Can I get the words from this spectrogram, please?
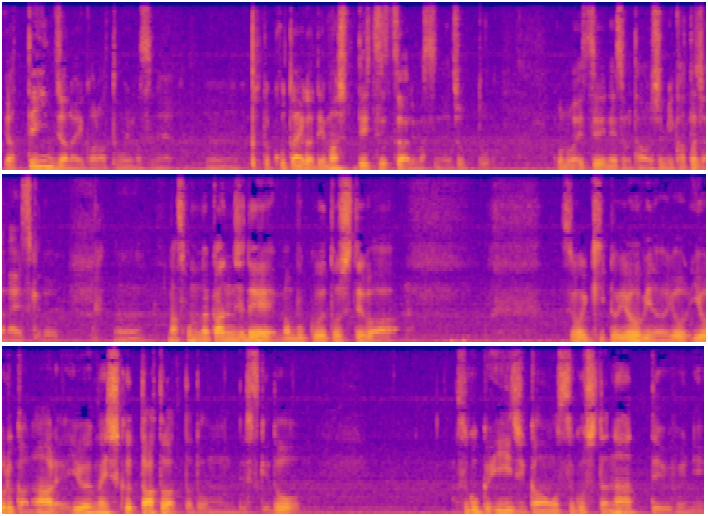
やっていいんじゃないかなと思いますね、うん、ちょっと答えが出まし出つつありますねちょっと。この SNS の楽しみ方じゃないですけど、うん、まあそんな感じで、まあ、僕としてはすごい土曜日の夜かなあれ。夕飯食った後だったと思うんですけどすごくいい時間を過ごしたなっていうふうに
